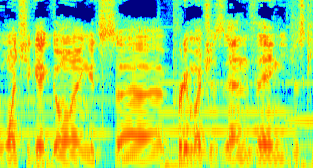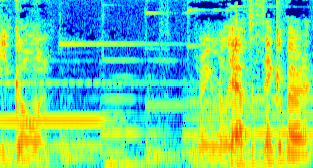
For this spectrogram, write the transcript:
But once you get going, it's uh, pretty much a zen thing. You just keep going. You don't even really have to think about it.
